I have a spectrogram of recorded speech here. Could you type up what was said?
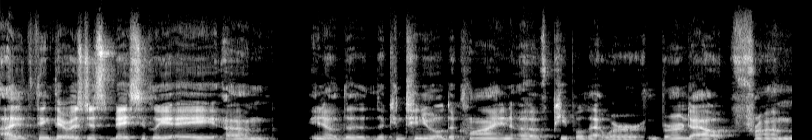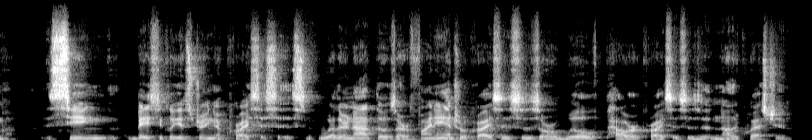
I think there was just basically a um, you know the the continual decline of people that were burned out from seeing basically a string of crises. Whether or not those are financial crises or willpower crises is another question.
